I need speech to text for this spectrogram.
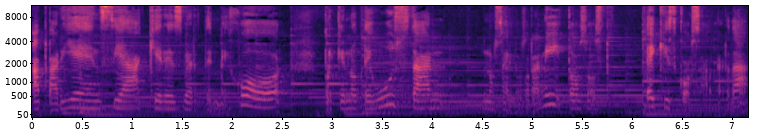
apariencia, quieres verte mejor, porque no te gustan, no sé, los granitos X cosa, ¿verdad?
